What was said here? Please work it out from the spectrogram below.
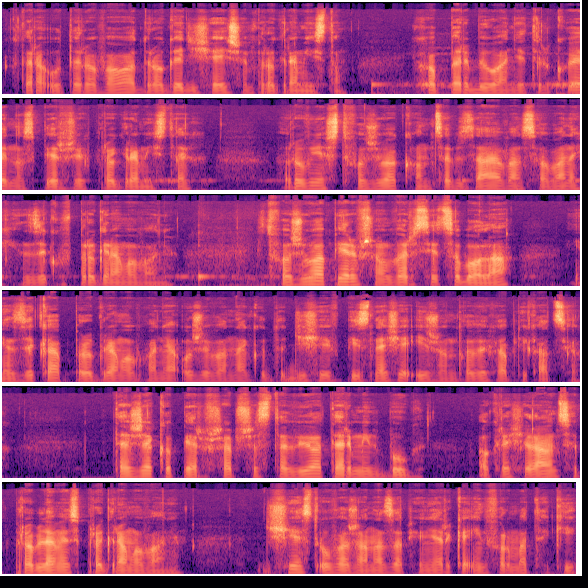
która utorowała drogę dzisiejszym programistom. Hopper była nie tylko jedną z pierwszych programistek, również stworzyła koncept zaawansowanych języków programowania. Stworzyła pierwszą wersję Cobola, języka programowania używanego do dzisiaj w biznesie i rządowych aplikacjach. Też jako pierwsza przedstawiła termin bug, określający problemy z programowaniem. Dzisiaj jest uważana za pionierkę informatyki,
